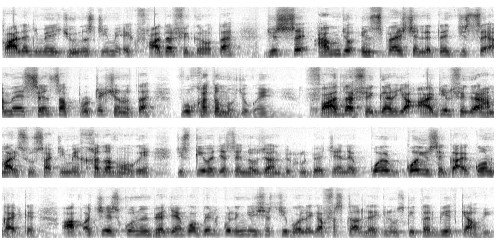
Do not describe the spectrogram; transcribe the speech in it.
कॉलेज में यूनिवर्सिटी में एक फादर फिगर होता है जिससे हम जो इंस्पायरेशन लेते हैं जिससे हमें सेंस ऑफ़ प्रोटेक्शन होता है वो ख़त्म हो चुके हैं। फादर फिगर या आइडियल फिगर हमारी सोसाइटी में ख़त्म हो गए, जिसकी वजह से नौजवान बिल्कुल बेचैन है। कोई कोई उसे गाय, कौन गाइड करे? आप अच्छे स्कूल में भेजें, वो बिल्कुल इंग्लिश अच्छी बोलेगा फ़र्स्ट क्लास लेकिन उसकी तरबियत क्या हुई?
